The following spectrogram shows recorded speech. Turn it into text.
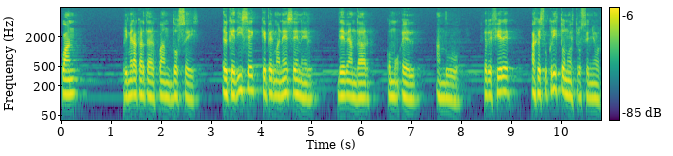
Juan, primera carta de Juan 2.6. El que dice que permanece en él debe andar como él anduvo. Se refiere a Jesucristo nuestro Señor.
